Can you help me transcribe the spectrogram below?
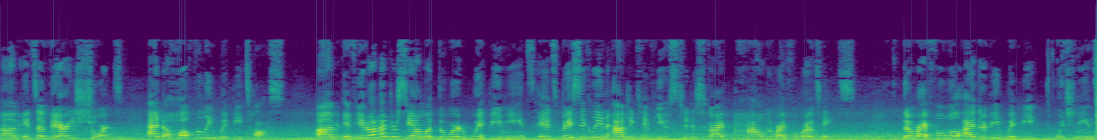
Um, it's a very short and hopefully whippy toss. Um, if you don't understand what the word whippy means, it's basically an adjective used to describe how the rifle rotates. The rifle will either be whippy, which means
